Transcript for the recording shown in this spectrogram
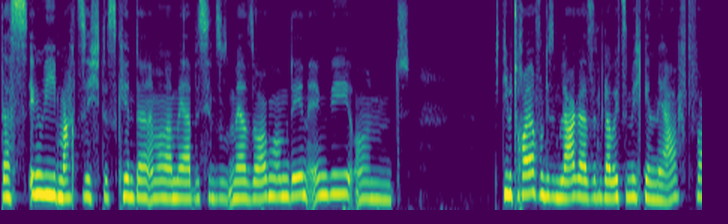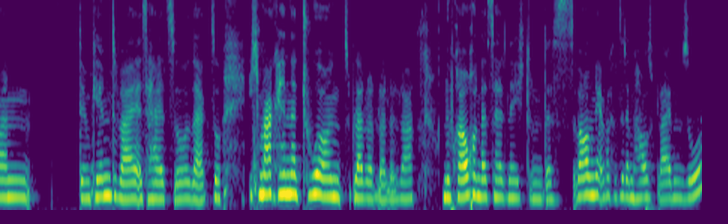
das irgendwie macht sich das Kind dann immer mal mehr, ein bisschen so mehr Sorgen um den irgendwie und die Betreuer von diesem Lager sind, glaube ich, ziemlich genervt von dem Kind, weil es halt so sagt, so, ich mag keine Natur und bla bla bla bla bla. Und wir brauchen das halt nicht und das, warum nicht einfach in dem Haus bleiben, so.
